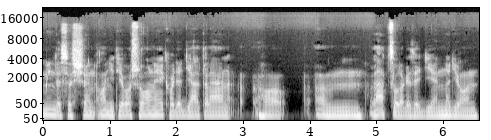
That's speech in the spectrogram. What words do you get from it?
mindösszesen annyit javasolnék, hogy egyáltalán, ha um, látszólag ez egy ilyen nagyon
